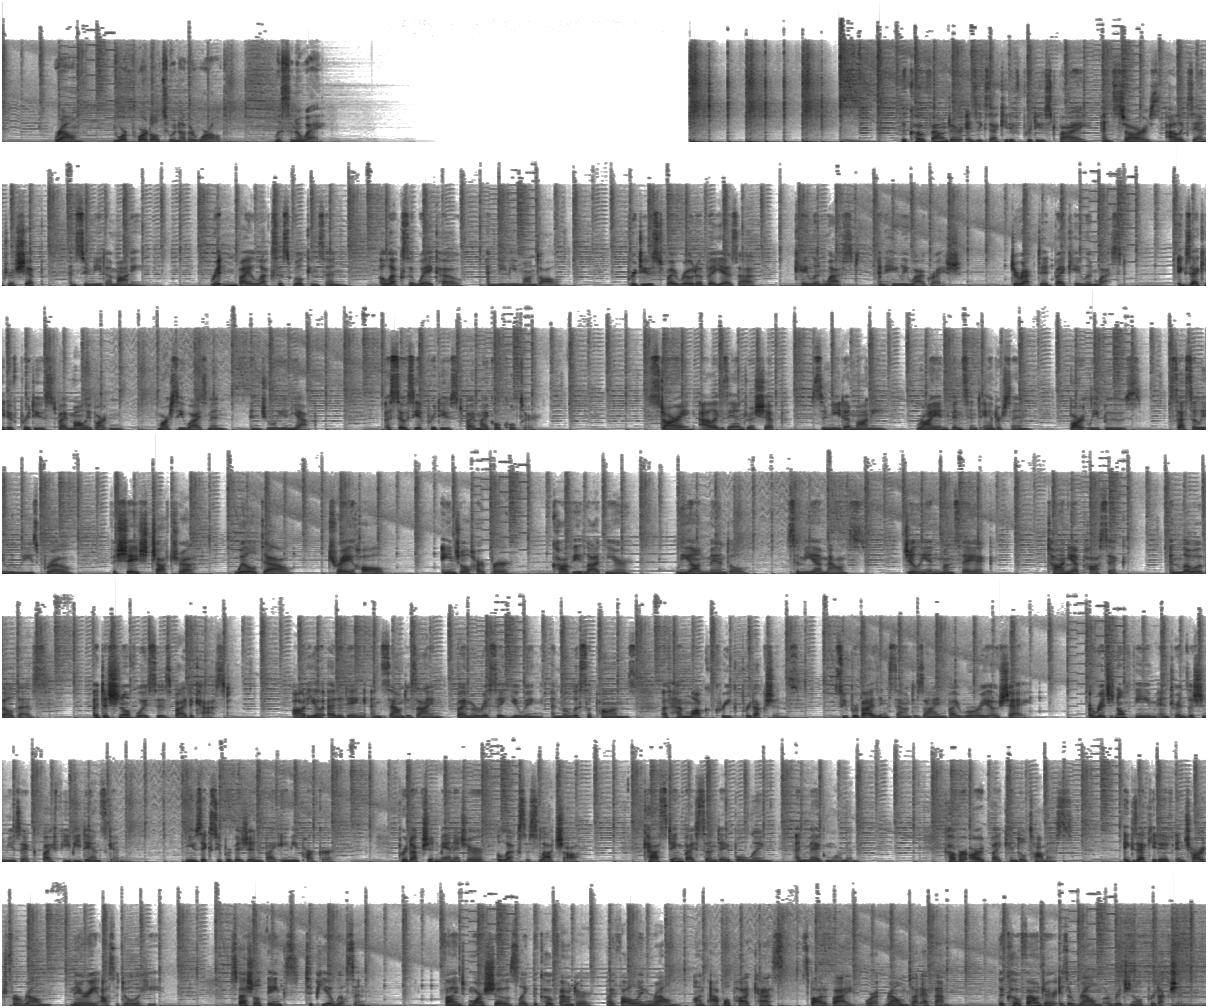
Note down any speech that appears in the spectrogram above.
Realm, your portal to another world. Listen away. The co founder is executive produced by and stars Alexandra Shipp and Sunita Mani. Written by Alexis Wilkinson, Alexa Waco, and Nimi Mondal. Produced by Rhoda Bayeza, Kaylin West, and Haley Wagreich. Directed by Kaylin West. Executive produced by Molly Barton, Marcy Wiseman, and Julian Yap. Associate produced by Michael Coulter. Starring Alexandra Shipp, Sunita Mani, Ryan Vincent Anderson, Bartley Booz, Cecily Louise Bro, Vishesh Chachra, Will Dow, Trey Hall, Angel Harper, Kavi Ladnier, Leon Mandel, Samia Mounts, Jillian Monsaic, Tanya Posick, and Loa Valdez. Additional voices by the cast. Audio editing and sound design by Marissa Ewing and Melissa Pons of Hemlock Creek Productions. Supervising sound design by Rory O'Shea. Original theme and transition music by Phoebe Danskin. Music supervision by Amy Parker. Production manager Alexis Latshaw. Casting by Sunday Bowling and Meg Mormon. Cover art by Kendall Thomas. Executive in charge for Realm, Mary Asadolahi. Special thanks to Pia Wilson. Find more shows like The Co Founder by following Realm on Apple Podcasts, Spotify, or at realm.fm. The Co Founder is a Realm original production.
